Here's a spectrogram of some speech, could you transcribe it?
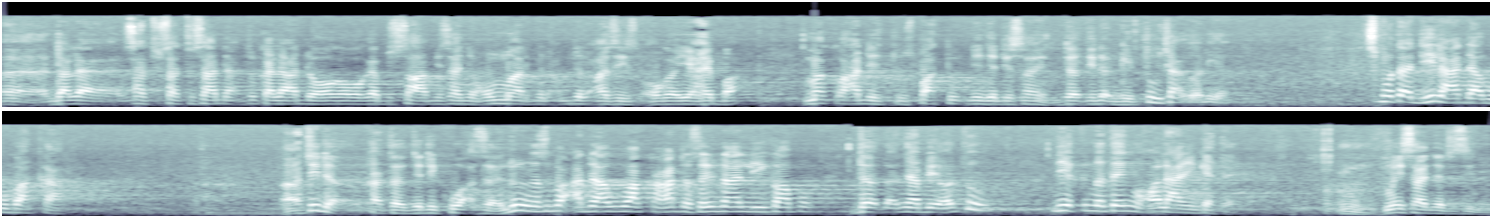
uh, dalam satu-satu sadat tu kalau ada orang-orang besar misalnya Umar bin Abdul Aziz orang yang hebat maka hadis tu sepatutnya jadi sahih. Tidak, tidak gitu cara dia. Semua tadilah ada Abu Bakar. Ha, tidak. Kata jadi kuat selalu sebab ada Abu Bakar ada Sayyidina Ali ke apa. Tak, tak nyabik tu. Dia kena tengok orang lain kata. Hmm, misalnya di sini.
